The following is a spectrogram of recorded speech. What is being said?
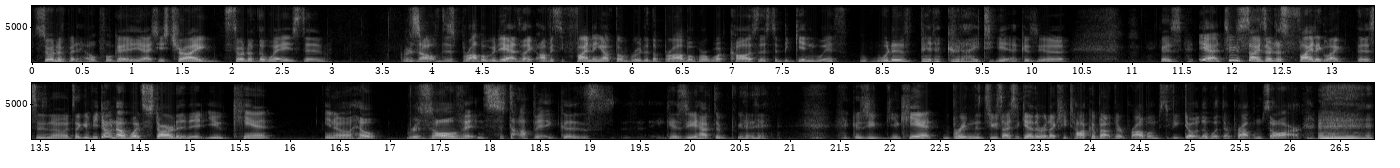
sort of been helpful. Okay, yeah, she's trying sort of the ways to resolve this problem. But yeah, it's like obviously finding out the root of the problem or what caused this to begin with would have been a good idea. Because yeah, because yeah, two sides are just fighting like this. You know, it's like if you don't know what started it, you can't, you know, help resolve it and stop it. Because because you have to. Because you, you can't bring the two sides together and actually talk about their problems if you don't know what their problems are. um,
